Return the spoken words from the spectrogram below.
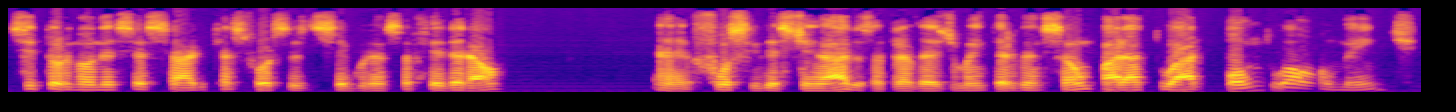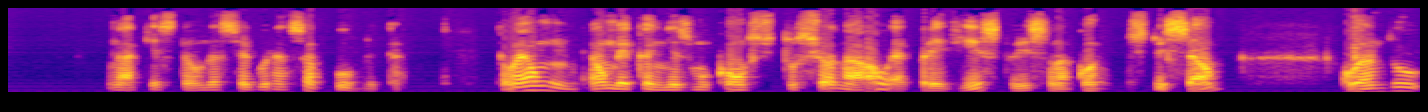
se tornou necessário que as forças de segurança federal é, fossem destinadas através de uma intervenção para atuar pontualmente na questão da segurança pública. Então é um, é um mecanismo constitucional, é previsto isso na Constituição, quando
